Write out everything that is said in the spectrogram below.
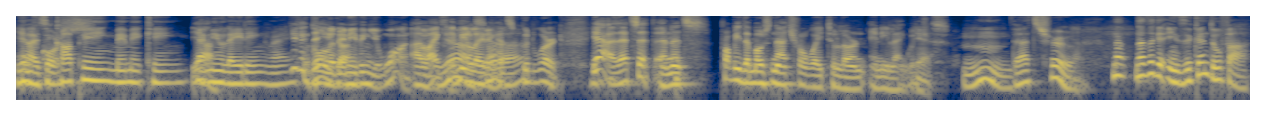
And Yeah, of it's course- copying, mimicking, Yeah. emulating, right? You can There call you it go. anything you want. I like Yeah, emulating. yeah. That's a good word. Yeah, that's it. And it's probably the most natural way to learn any language. Yes. 嗯，That's true。那那这个影子跟读法，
